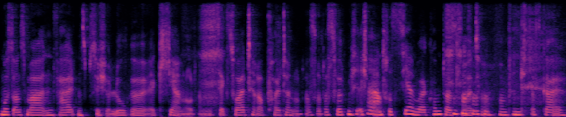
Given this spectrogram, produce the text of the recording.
muss uns mal ein Verhaltenspsychologe erklären oder eine Sexualtherapeutin oder so. Das würde mich echt ja. mal interessieren. Woher kommt das, Leute? Warum finde ich das geil?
